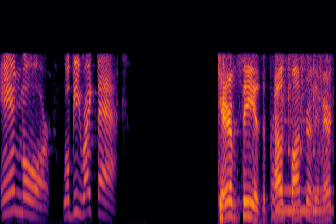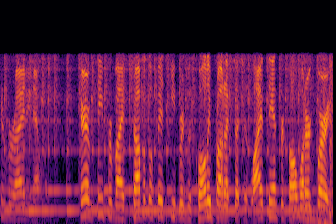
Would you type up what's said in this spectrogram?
and more. We'll be right back. Carib Sea is the proud sponsor of the American Variety Network. Carib Sea provides tropical fish keepers with quality products such as live sand for saltwater aquariums,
